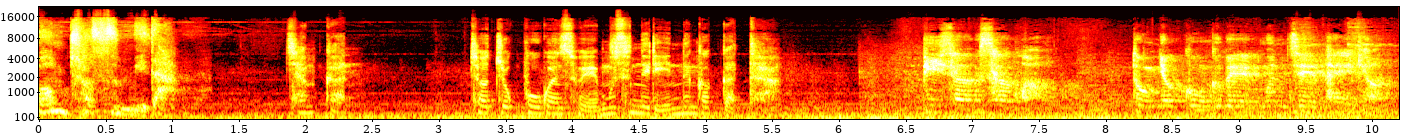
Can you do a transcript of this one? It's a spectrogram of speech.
멈췄습니다. 잠깐. 저쪽 보관소에 무슨 일이 있는 것 같아. 비상 상황, 동력 공급의 문제 발견,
